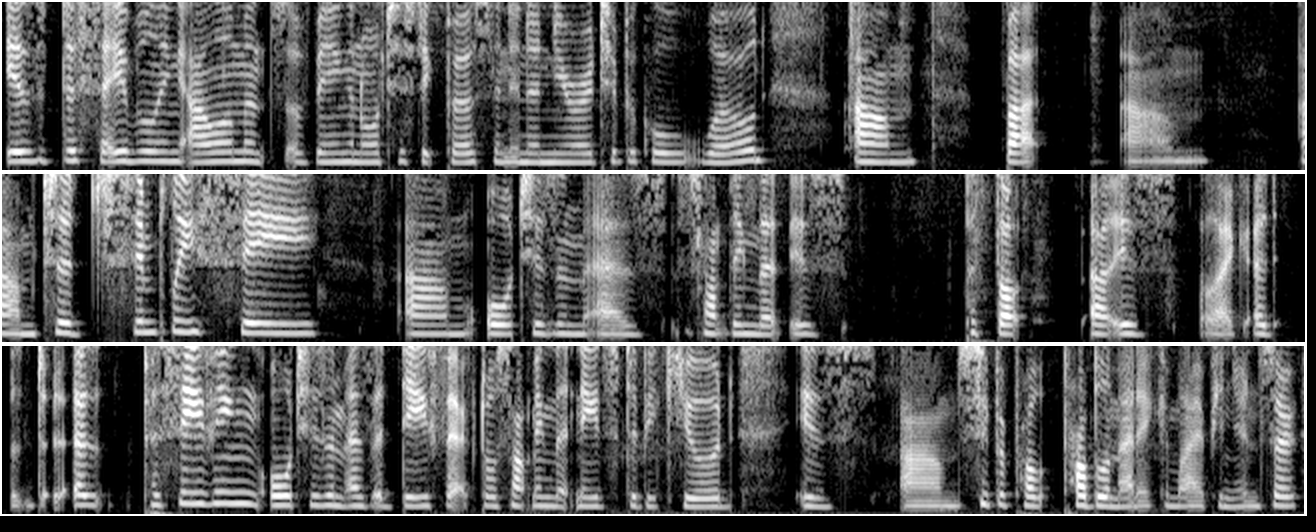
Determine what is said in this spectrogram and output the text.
is disabling elements of being an autistic person in a neurotypical world, um, but um, um, to simply see um, autism as something that is patho- uh, is like a, a- perceiving autism as a defect or something that needs to be cured is um, super pro- problematic in my opinion. So,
